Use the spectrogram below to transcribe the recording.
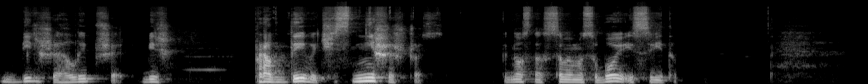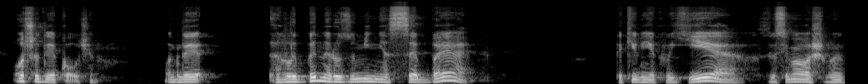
більше, глибше, більш правдиве, чесніше щось відносно з самим собою і світом. От що дає коучинг. От дає глибинне розуміння себе, таким, як ви є, з усіма вашими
